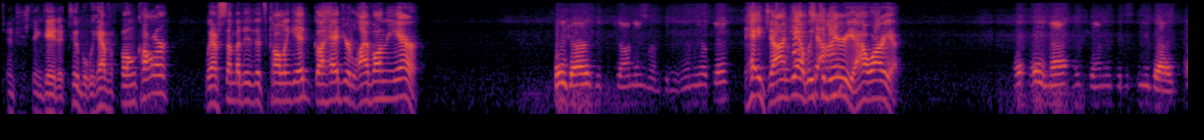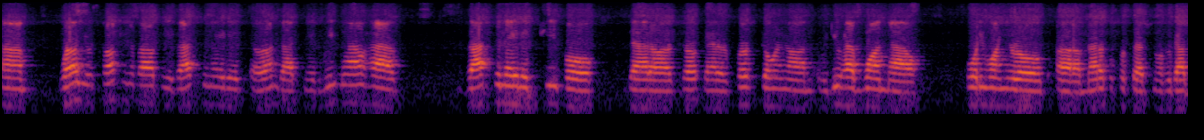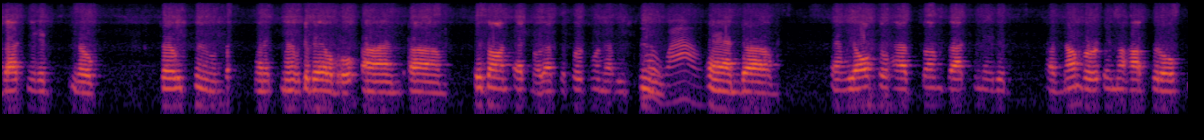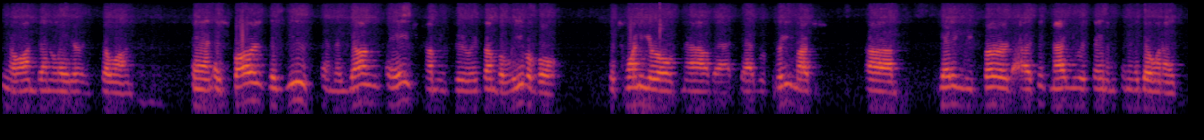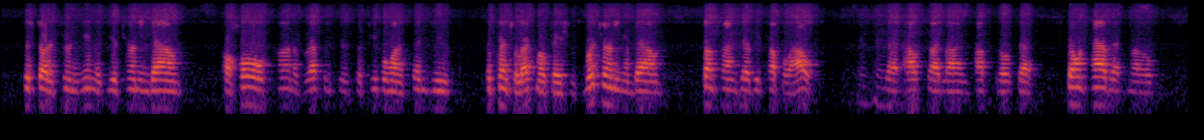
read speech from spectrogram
interesting data too, but we have a phone caller. We have somebody that's calling in. Go ahead, you're live on the air. Hey guys, this is John Ingram. Can you hear me okay? Hey, John. Yeah, Hi, we can hear you. How are you? Hey, hey Matt, hey Tammy, good to see you guys. Um, well, you were talking about the vaccinated or unvaccinated. We now have vaccinated people that are that are first going on. We do have one now, 41 year old uh, medical professional who got vaccinated. You know, fairly soon when it when it was available, and um, is on ECMO. That's the first one that we've seen. Oh wow! and um, and we also have some vaccinated uh, number in the hospital, you know, on ventilator and so on. And as far as the youth and the young age coming through, it's unbelievable. The 20-year-olds now that that were pretty much um, getting referred. I think Matt, you were saying a minute ago when I just started tuning in that you're turning down a whole ton of references that people want to send you potential ECMO patients. We're turning them down sometimes every couple hours. That outside lying hospitals that don't have ECMO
